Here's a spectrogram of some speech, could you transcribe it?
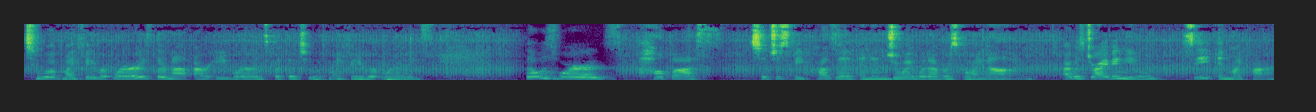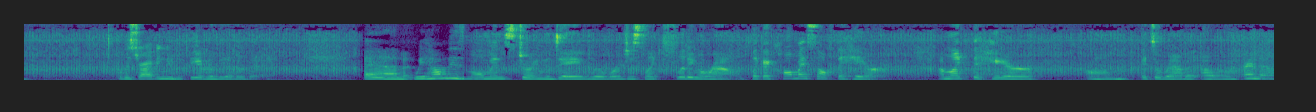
two of my favorite words, they're not RE words, but they're two of my favorite words. Those words help us to just be present and enjoy whatever's going on. I was driving you, see, in my car. I was driving you to theater the other day. And we have these moments during the day where we're just like flitting around. Like I call myself the hare. I'm like the hare. Um, it's a rabbit, Ella I know.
